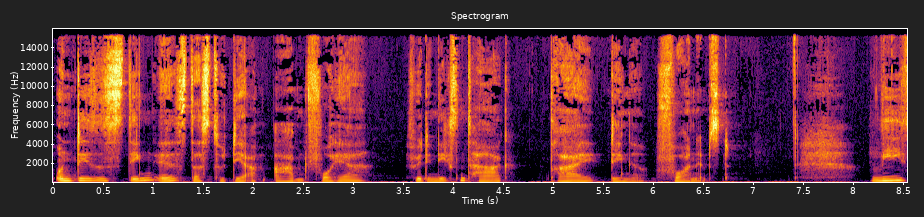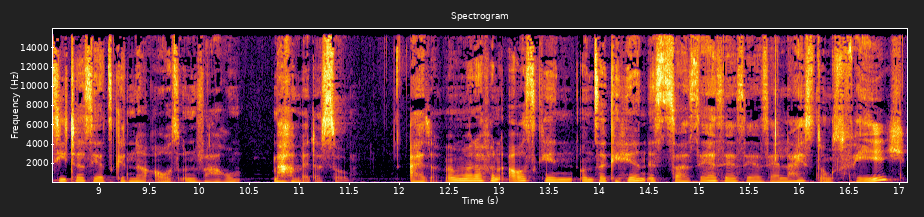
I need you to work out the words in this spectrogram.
Und dieses Ding ist, dass du dir am Abend vorher für den nächsten Tag drei Dinge vornimmst. Wie sieht das jetzt genau aus und warum machen wir das so? Also, wenn wir mal davon ausgehen, unser Gehirn ist zwar sehr, sehr, sehr, sehr leistungsfähig,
